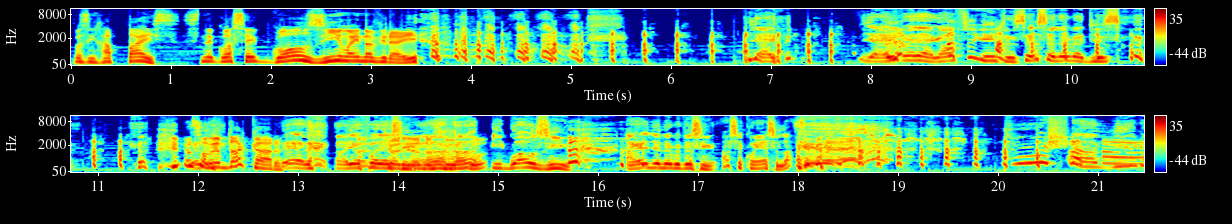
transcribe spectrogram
falou assim: rapaz, esse negócio é igualzinho lá em Naviraí. e aí, e aí foi legal o seguinte, não sei se você lembra disso. Eu só lembro da cara. É, né? aí eu falei assim, aham, igualzinho. Aí ele olhou pra mim assim, ah, você conhece lá? Puxa vida,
